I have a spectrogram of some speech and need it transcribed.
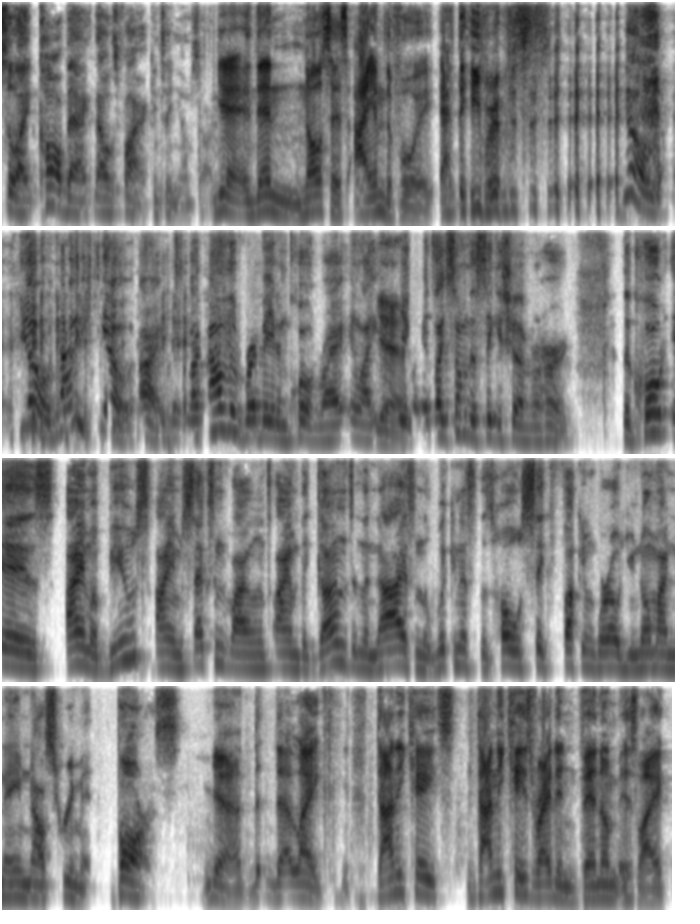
So like, callback, that was fire. Continue. I'm sorry. Yeah, and then Knull says, I am the void after he rips. Yo, yo, Donny, yo. All right, so I found the verbatim quote, right? And like, Yeah. yo, it's like some of the sickest shit I've ever heard. The quote is, "I am abuse, I am sex and violence, I am the guns and the knives and the wickedness of this whole sick fucking world. You know my name now. Scream it." Bars. Yeah, th- that like Donny Cates, Donny Cates writing Venom is like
